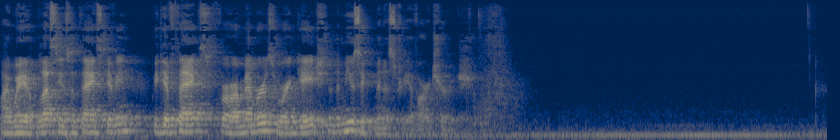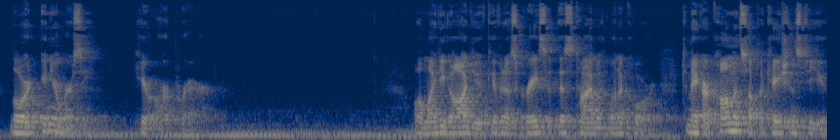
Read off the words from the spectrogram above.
By way of blessings and thanksgiving, we give thanks for our members who are engaged in the music ministry of our church. Lord, in your mercy, hear our prayer. Almighty God, you've given us grace at this time with one accord to make our common supplications to you.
